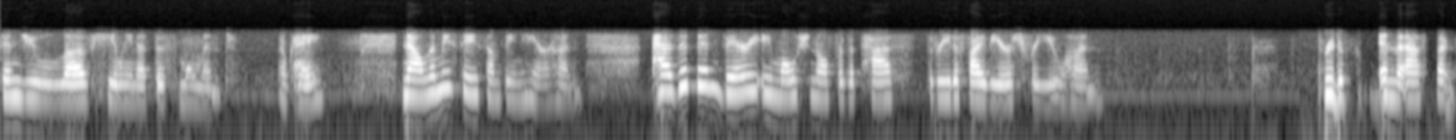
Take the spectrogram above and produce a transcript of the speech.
send you love healing at this moment. Okay. Now let me say something here, hun. Has it been very emotional for the past three to five years for you, hun? Three to. In the aspect,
